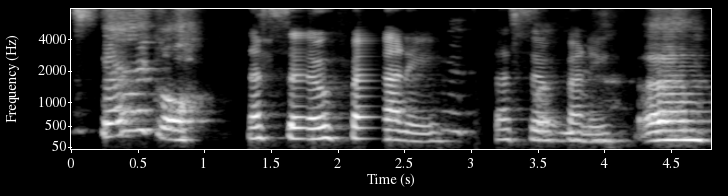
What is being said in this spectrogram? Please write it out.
hysterical. That's so funny. That's so funny. Um,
